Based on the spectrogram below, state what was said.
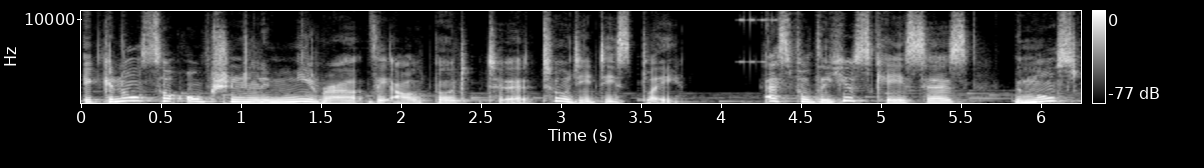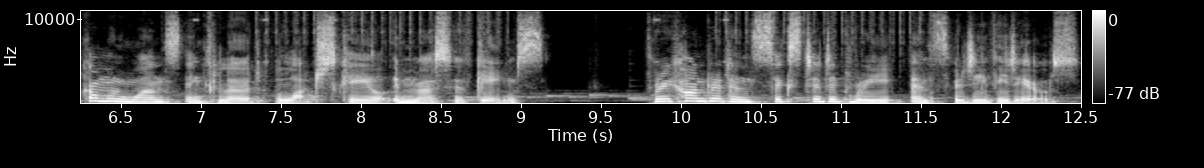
It can also optionally mirror the output to a 2D display. As for the use cases, the most common ones include large-scale immersive games, 360-degree and 3D videos,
